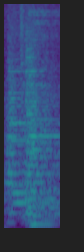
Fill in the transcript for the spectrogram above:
Thank you.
